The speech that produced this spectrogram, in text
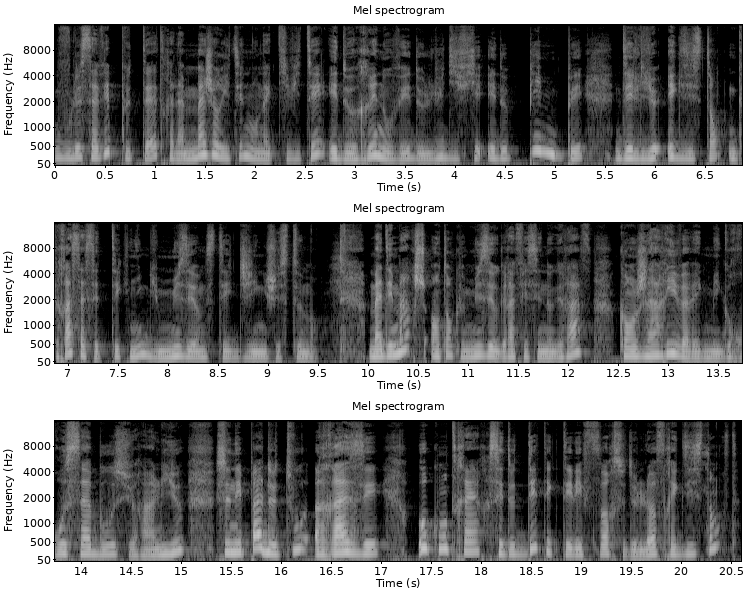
Vous le savez peut-être, la majorité de mon activité est de rénover, de ludifier et de pimper des lieux existants grâce à cette technique du museum staging justement. Ma démarche en tant que muséographe et scénographe, quand j'arrive avec mes gros sabots sur un lieu, ce n'est pas de tout raser. Au contraire, c'est de détecter les forces de l'offre existante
